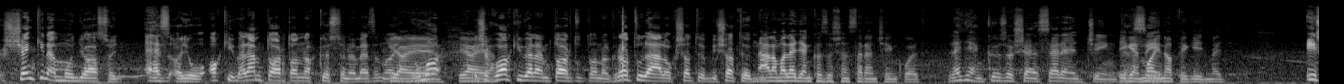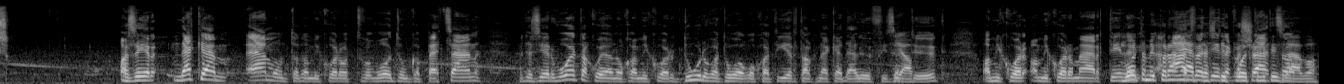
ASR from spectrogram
senki nem mondja azt, hogy ez a jó. Aki velem tart, annak köszönöm, ez a nagy Ja, duma. ja. Ja, és ja. akkor aki velem tartott, annak gratulálok, stb. stb. Nálam a legyen közösen szerencsénk volt. Legyen közösen szerencsénk. Igen, mai napig így megy. És azért nekem elmondtad, amikor ott voltunk a Pecán, hogy azért voltak olyanok, amikor durva dolgokat írtak neked előfizetők, amikor, amikor már tényleg Volt, amikor a átvettétek volt sráccal-.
